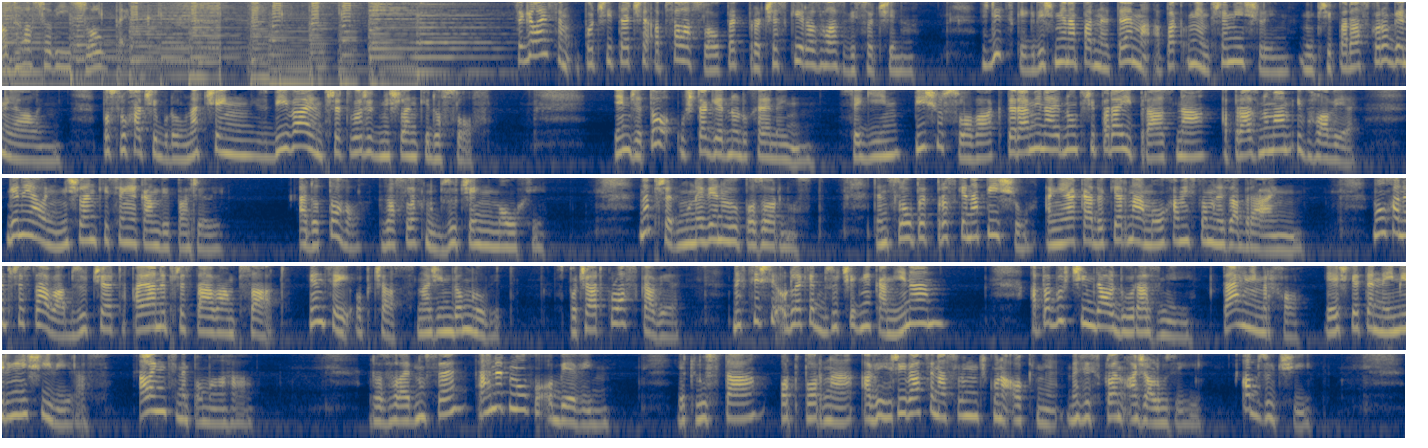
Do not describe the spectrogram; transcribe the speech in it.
Rozhlasový sloupek. Seděla jsem u počítače a psala sloupek pro Český rozhlas Vysočina. Vždycky, když mě napadne téma a pak o něm přemýšlím, mi připadá skoro geniální. Posluchači budou nadšení, zbývá jen přetvořit myšlenky do slov. Jenže to už tak jednoduché není. Sedím, píšu slova, která mi najednou připadají prázdná a prázdno mám i v hlavě. Geniální myšlenky se někam vypařily. A do toho zaslechnu bzučení mouchy. Napřed mu nevěnuju pozornost. Ten sloupek prostě napíšu a nějaká dotěrná moucha mi v tom nezabrání. Moucha nepřestává bzučet a já nepřestávám psát. Jen se ji občas snažím domluvit. Zpočátku laskavě. Nechceš si odletět bzučet někam jinam? A pak už čím dál důrazněji. Táhni mrcho, je ještě ten nejmírnější výraz. Ale nic nepomáhá. Rozhlédnu se a hned mouchu objevím. Je tlustá, odporná a vyhřívá se na sluníčku na okně, mezi sklem a žaluzí. A bzučí.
